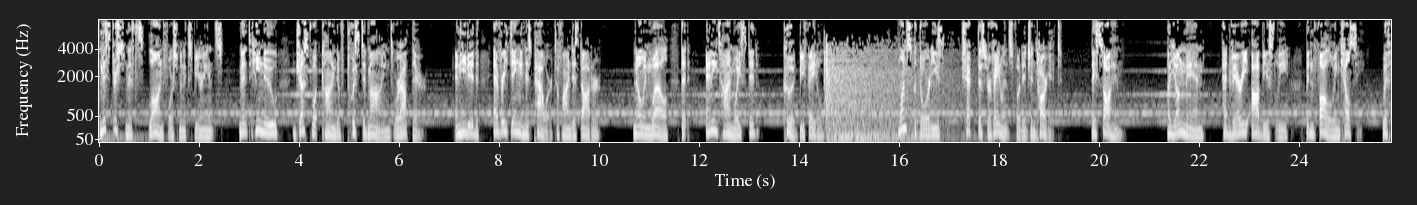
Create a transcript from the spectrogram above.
Mr. Smith's law enforcement experience meant he knew just what kind of twisted minds were out there, and he did everything in his power to find his daughter, knowing well that any time wasted could be fatal. Once authorities checked the surveillance footage in Target, they saw him. A young man had very obviously been following Kelsey with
